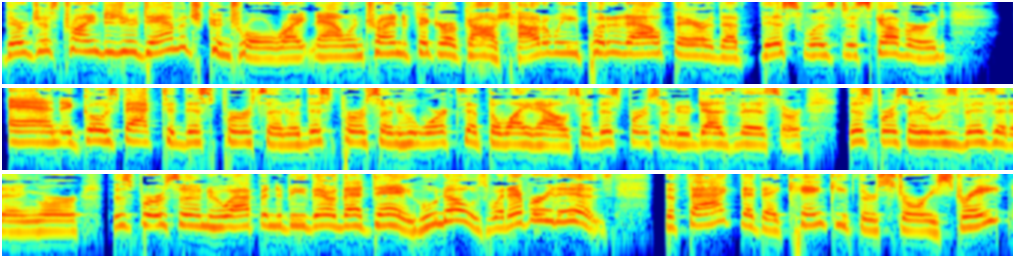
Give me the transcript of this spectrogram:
they're just trying to do damage control right now and trying to figure out, gosh, how do we put it out there that this was discovered and it goes back to this person or this person who works at the White House or this person who does this or this person who was visiting or this person who happened to be there that day. Who knows? Whatever it is, the fact that they can't keep their story straight,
